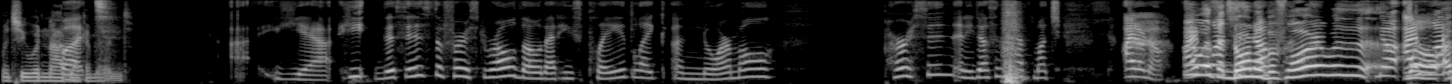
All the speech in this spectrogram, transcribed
Which you would not But- recommend. Uh, yeah, he this is the first role though that he's played like a normal person and he doesn't have much I don't know. It I've wasn't normal enough- before. Was No, I've watched I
